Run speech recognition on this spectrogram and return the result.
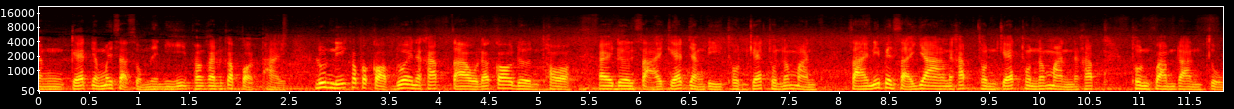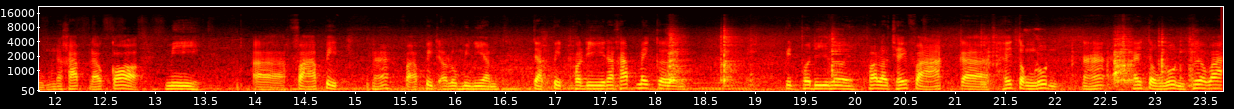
ยังแก๊สยังไม่สะสมในนี้ เพราะงั้นก็ปลอดภัย รุ่นนี้ก็ประกอบด้วยนะครับเตาแล้วก็เดินทอไอเดินสายแก๊สอย่างดี ทนแก๊สทนน้ำมัน สายนี้เป็นสายยางนะครับ ทนแก๊สทนน้ำมันนะครับ ทนความดันสูงนะครับ แล้วก็มีฝาปิดนะฝาปิดอลูมิเนียมจะปิดพอดีนะครับ ไม่เกิน ปิดพอดีเลย เพราะเราใช้ฝาให้ตรงรุ่นนะฮะให้ตรงรุ่นเพื่อว่า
